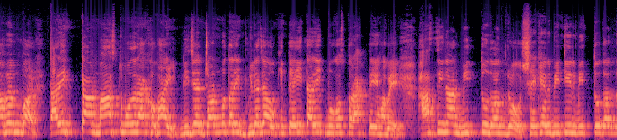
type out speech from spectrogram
নভেম্বর। তারিখটা মাস্ট মনে রাখো ভাই। নিজের জন্ম তারিখ ভুলে যাও, কিন্তু এই তারিখ মুখস্থ রাখতেই হবে। হাসিনার মৃত্যুদণ্ড, শেখের বিটির মৃত্যুদণ্ড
